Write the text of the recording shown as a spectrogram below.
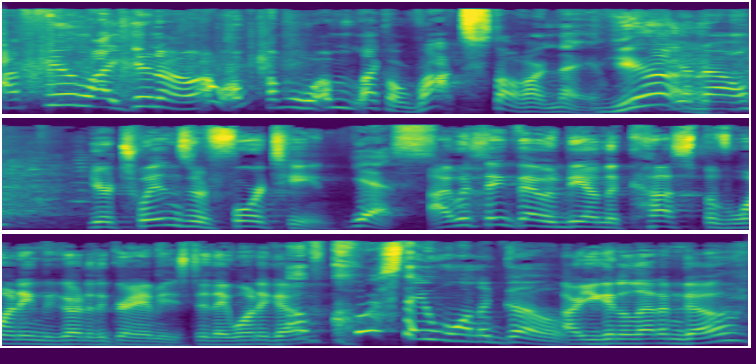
I feel like you know. I'm, I'm, I'm like a rock star now. Yeah. You know. Your twins are 14. Yes. I would think that would be on the cusp of wanting to go to the Grammys. Do they want to go? Of course they want to go. Are you going to let them go?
